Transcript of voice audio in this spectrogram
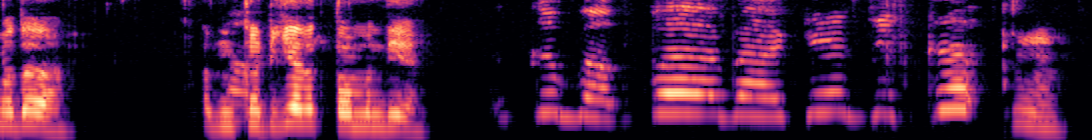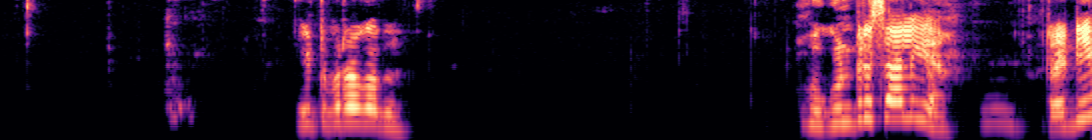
ಮದ? ಅದನ್ನ ಕಟ್ಗೆ ಅದಕ್ಕೆ ತೊಗೊಂಬಂದಿ? ಹ್ಞೂ ಇಟ್ಟು ಬರೋಗದನ್ನ ಹೋಗುಣ್ರಿ ಸಾಲಿಗೆ? ರೆಡಿ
